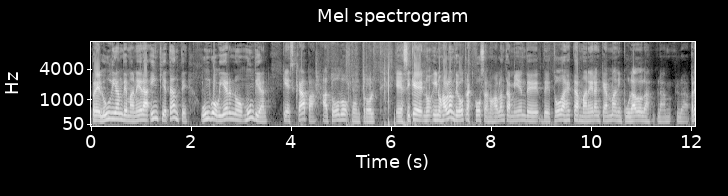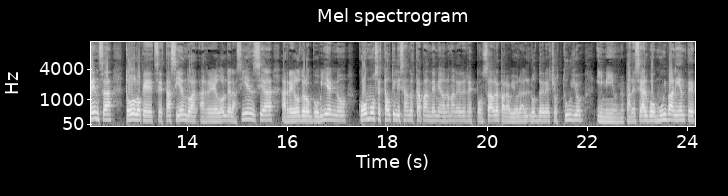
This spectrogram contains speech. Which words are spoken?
preludian de manera inquietante un gobierno mundial que escapa a todo control. Eh, así que, y nos hablan de otras cosas, nos hablan también de, todas estas maneras en que han manipulado la, prensa, todo lo que se está haciendo alrededor de la ciencia, alrededor de los gobiernos, cómo se está utilizando esta pandemia de una manera irresponsable para violar los derechos tuyos y míos. Y me parece algo muy valiente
